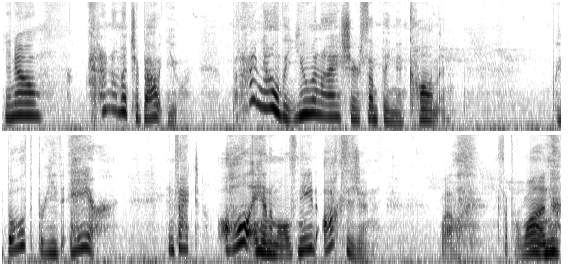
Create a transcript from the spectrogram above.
You know, I don't know much about you, but I know that you and I share something in common. We both breathe air. In fact, all animals need oxygen. Well, except for one.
